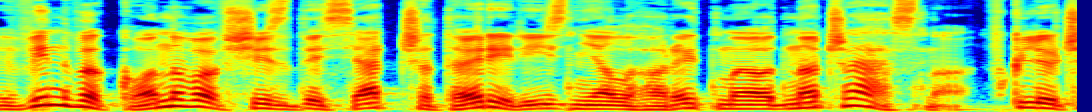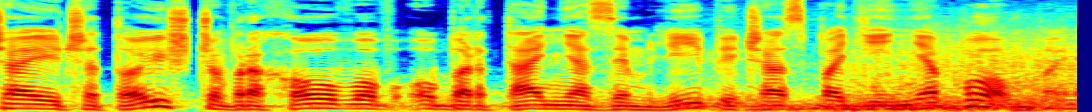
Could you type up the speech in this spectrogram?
Він виконував 64 різні алгоритми одночасно, включаючи той, що враховував обертання землі під час падіння бомби.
